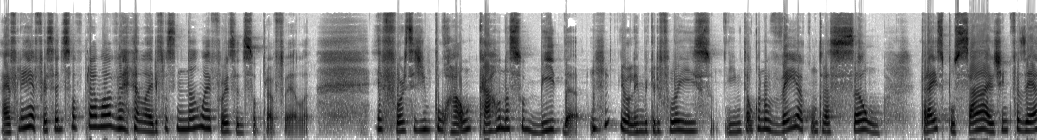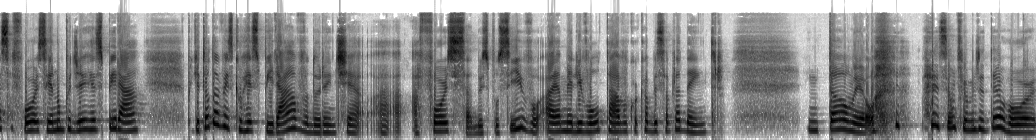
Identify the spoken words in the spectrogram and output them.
Aí eu falei: É força de soprar uma vela. Ele falou assim: Não é força de soprar vela é força de empurrar um carro na subida. Eu lembro que ele falou isso. E então, quando veio a contração para expulsar, eu tinha que fazer essa força e eu não podia respirar. Porque toda vez que eu respirava durante a, a, a força do expulsivo, a Amelie voltava com a cabeça para dentro. Então, meu, parecia um filme de terror.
